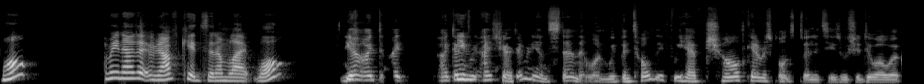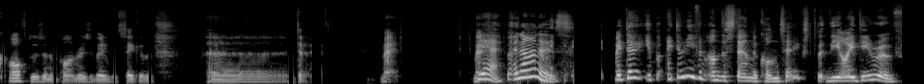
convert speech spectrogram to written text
What? I mean, I don't even have kids, and I'm like, what? Yeah, I, I, I don't You've- actually. I don't really understand that one. We've been told if we have childcare responsibilities, we should do our work afterwards when a partner is available to take over. Uh, don't know. Mad. Mad. Yeah, bananas. I don't. I don't even understand the context. But the idea of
